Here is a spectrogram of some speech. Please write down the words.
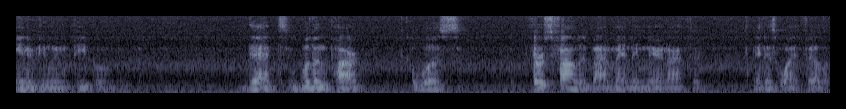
interviewing people, that Woodland Park was first founded by a man named Marion Arthur and his wife Ella.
